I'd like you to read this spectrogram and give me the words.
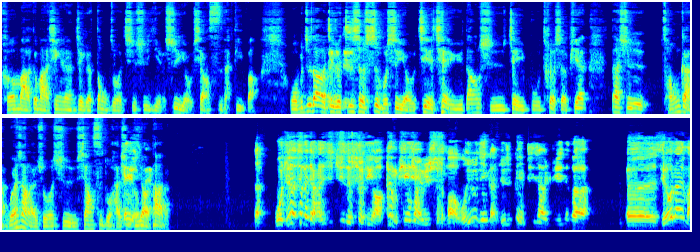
和马格马星人这个动作其实也是有相似的地方。我不知道这个机设是不是有借鉴于当时这一部特摄片，但是从感官上来说是相似度还是比较大的。那我觉得这个两台机器的设定啊，更偏向于什么？我有点感觉是更偏向于那个。呃，Z O 莱玛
